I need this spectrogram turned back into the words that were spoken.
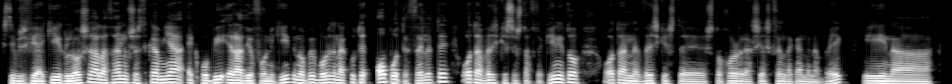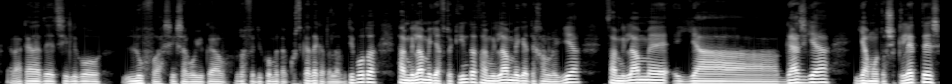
στην ψηφιακή γλώσσα, αλλά θα είναι ουσιαστικά μια εκπομπή ραδιοφωνική, την οποία μπορείτε να ακούτε όποτε θέλετε, όταν βρίσκεστε στο αυτοκίνητο, όταν βρίσκεστε στο χώρο εργασίας και θέλετε να κάνετε ένα break ή να, να κάνετε έτσι λίγο λούφα σε εισαγωγικά από το αφεντικό με τα ακουστικά, δεν καταλάβει τίποτα. Θα μιλάμε για αυτοκίνητα, θα μιλάμε για τεχνολογία, θα μιλάμε για γκάζια, για μοτοσυκλέτες,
